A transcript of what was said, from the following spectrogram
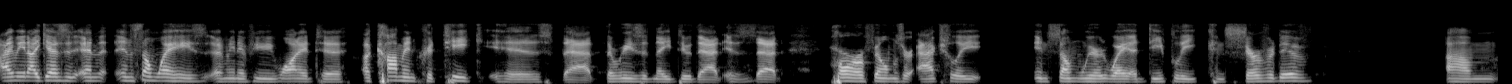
I mean, I guess, and in some ways, I mean, if you wanted to, a common critique is that the reason they do that is that horror films are actually, in some weird way, a deeply conservative um,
